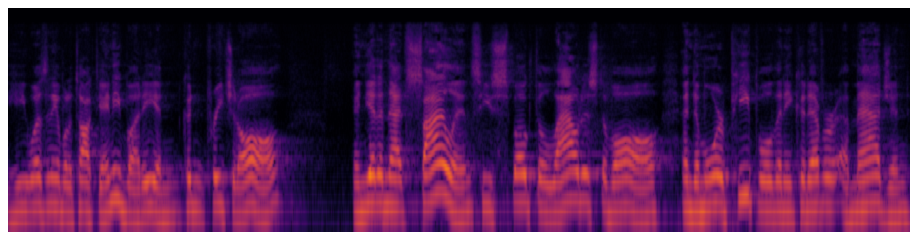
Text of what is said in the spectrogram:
he wasn't able to talk to anybody and couldn't preach at all. And yet, in that silence, he spoke the loudest of all and to more people than he could ever imagine,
